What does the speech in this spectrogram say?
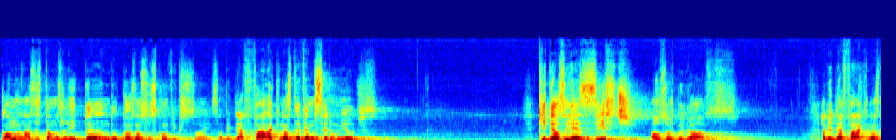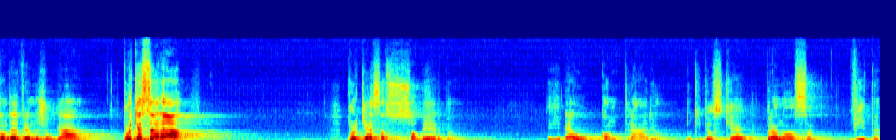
Como nós estamos lidando com as nossas convicções? A Bíblia fala que nós devemos ser humildes, que Deus resiste aos orgulhosos. A Bíblia fala que nós não devemos julgar. Por que será? Porque essa soberba é o contrário do que Deus quer para a nossa vida.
